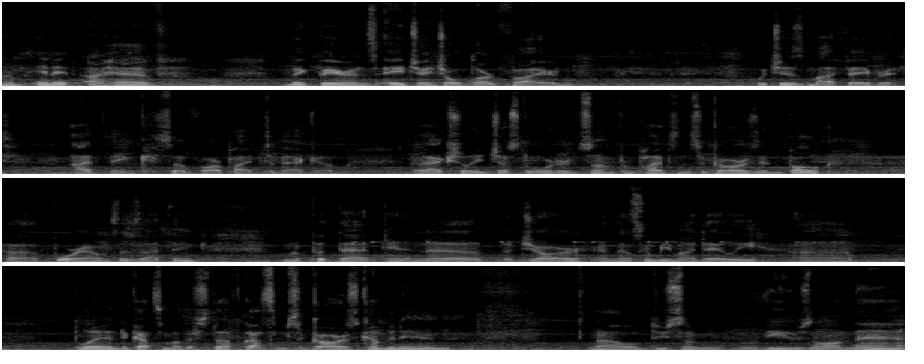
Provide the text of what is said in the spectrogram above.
Um, in it, I have Mac Baren's HH Old Dark Fired, which is my favorite, I think, so far, pipe tobacco. I've actually just ordered some from Pipes and Cigars in bulk, uh, four ounces, I think. I'm going to put that in uh, a jar, and that's going to be my daily uh, blend. I got some other stuff, got some cigars coming in. I'll do some reviews on that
